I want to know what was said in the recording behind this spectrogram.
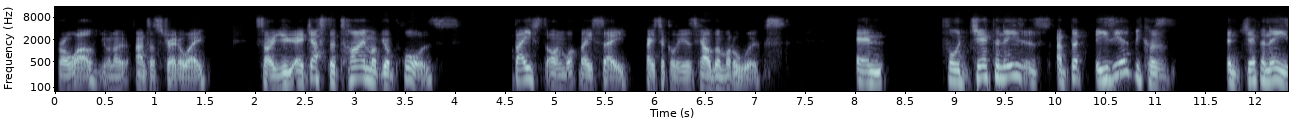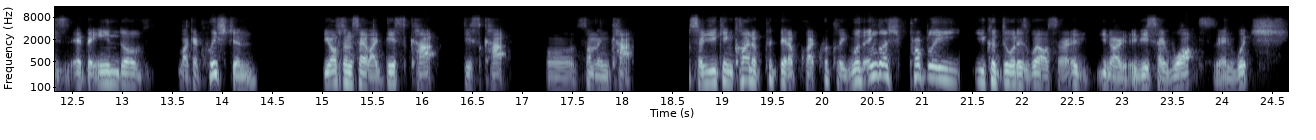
for a while. You want to answer straight away. So you adjust the time of your pause based on what they say, basically, is how the model works. And for Japanese, it's a bit easier because in Japanese, at the end of like a question, you often say like this cut, this cut, or something cut. So you can kind of pick that up quite quickly. With English, probably you could do it as well. So if, you know, if you say what and which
